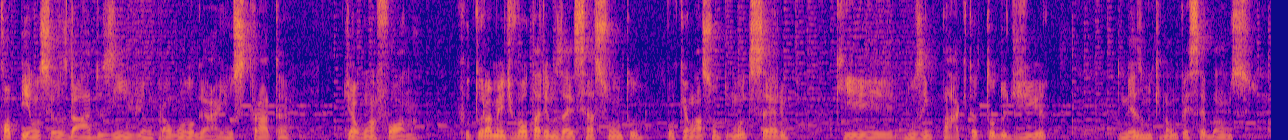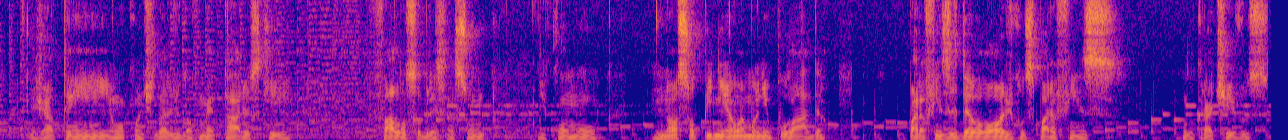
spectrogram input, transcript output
copiam seus dados e enviam para algum lugar e os trata de alguma forma. Futuramente voltaremos a esse assunto porque é um assunto muito sério que nos impacta todo dia, mesmo que não percebamos. Já tem uma quantidade de documentários que falam sobre esse assunto e como nossa opinião é manipulada para fins ideológicos, para fins lucrativos.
